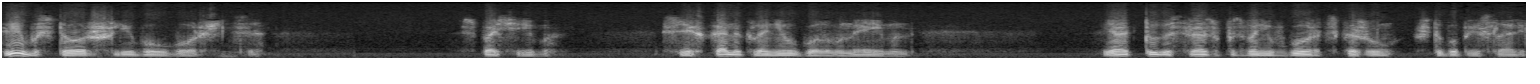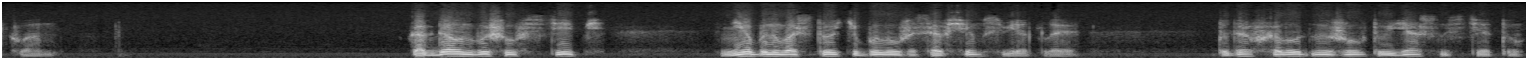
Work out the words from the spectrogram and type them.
Либо сторож, либо уборщица». «Спасибо». Слегка наклонил голову Нейман. «Я оттуда сразу позвоню в город, скажу, чтобы прислали к вам». Когда он вышел в степь, небо на востоке было уже совсем светлое. Туда, в холодную желтую ясность эту,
